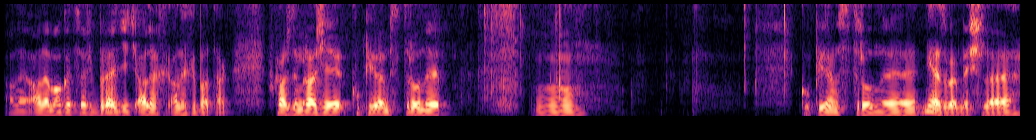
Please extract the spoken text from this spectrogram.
Ale, ale mogę coś bredzić, ale, ale chyba tak. W każdym razie kupiłem struny. Mm, kupiłem struny niezłe, myślę.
